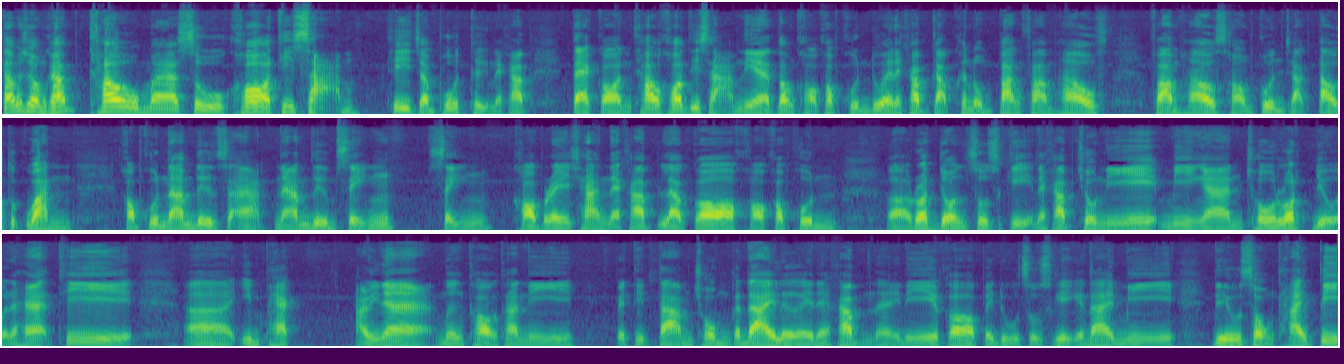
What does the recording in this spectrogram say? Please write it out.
ท่านผู้ชมครับเข้ามาสู่ข้อที่ 3 ที่จะพูดถึงนะครับ แต่ก่อนเข้าข้อที่3เนี่ยต้องขอขอบคุณด้วยนะครับกับขนมปังฟาร์มเฮาส์ฟาร์มเฮาส์หอมกลุ่นจากเตาทุกวัน ขอบคุณน้ำดื่มสะอาดน้ำดื่มสิงสิงคอร์ปอเรชันนะครับ แล้วก็ขอขอบคุณรถยนต์ซูซูกินะครับ ช่วงนี้มีงานโชว์รถอยู่นะฮะ ที่อ่อ Impact Arena เมืองทองธานีไปติดตามชมกันได้เลยนะครับ ในนี้ก็ไปดูซูซูกิกันได้มีดีลส่งท้ายปี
